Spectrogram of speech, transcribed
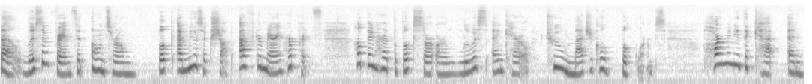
Belle lives in France and owns her own book and music shop after marrying her prince. Helping her at the bookstore are Lewis and Carroll, two magical bookworms. Harmony the cat and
